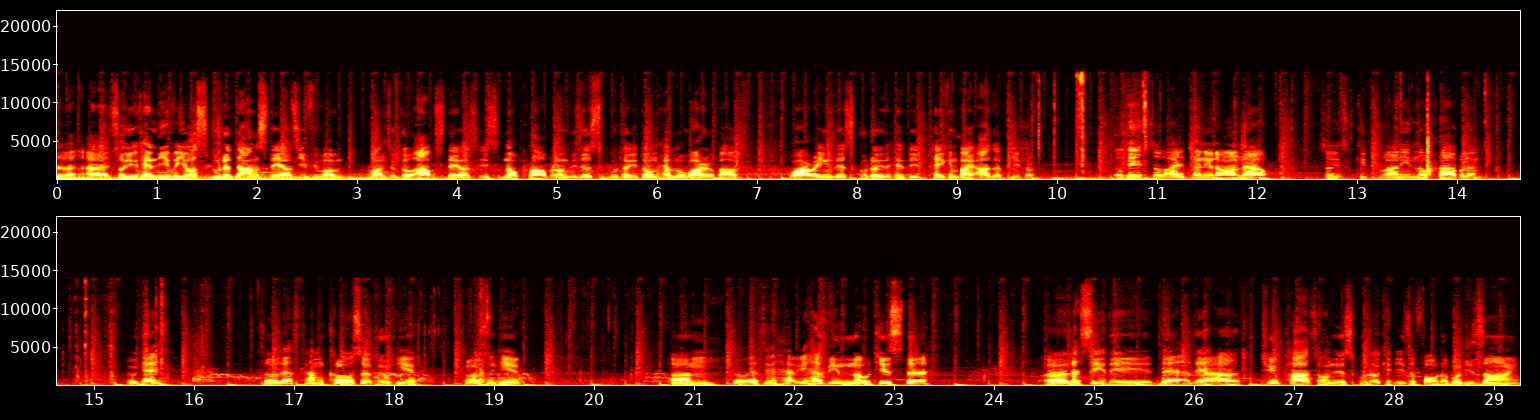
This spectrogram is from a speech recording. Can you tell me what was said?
uh, so you can leave your scooter downstairs if you want, want to go upstairs. It's no problem with the scooter. You don't have to worry about worrying the scooter has been taken by other people. Okay, so I turn it on now. So it keeps running, no problem. Okay. So let's come closer to here, closer here. Um, so as you have, you have been noticed, uh, uh, let's see, the, the, there are two parts on this scooter. It's a foldable design.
